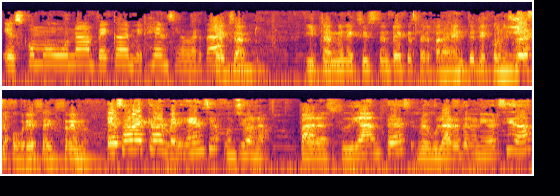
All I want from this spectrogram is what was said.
es como una beca de emergencia, ¿verdad? Exacto. Y también existen becas para gente de condiciones de pobreza extrema. Esa beca de emergencia funciona para estudiantes regulares de la universidad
